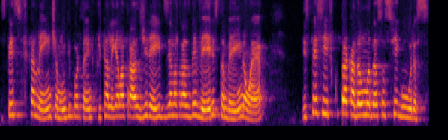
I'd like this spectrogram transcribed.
Especificamente, é muito importante porque a lei ela traz direitos e ela traz deveres também, não é? Específico para cada uma dessas figuras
